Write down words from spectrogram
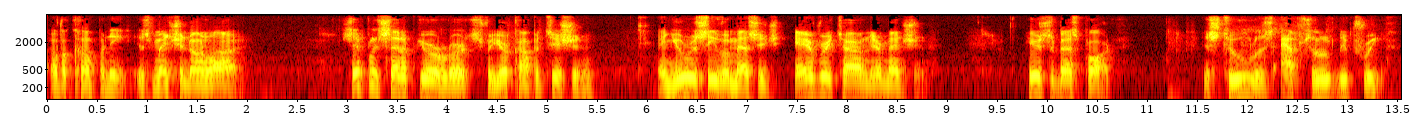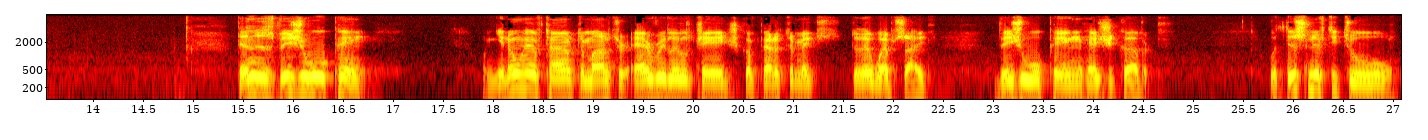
of a company is mentioned online. Simply set up your alerts for your competition, and you'll receive a message every time they're mentioned. Here's the best part this tool is absolutely free. Then there's Visual Ping. When you don't have time to monitor every little change your competitor makes to their website, Visual Ping has you covered. With this nifty tool,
